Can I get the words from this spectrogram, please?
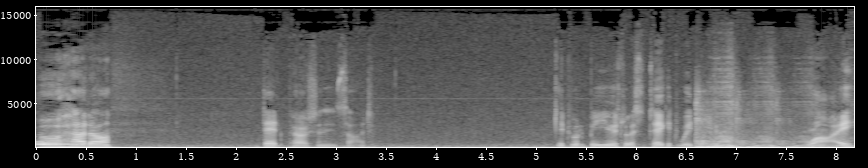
Uh, had a dead person inside. It would be useless to take it with you. Why?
